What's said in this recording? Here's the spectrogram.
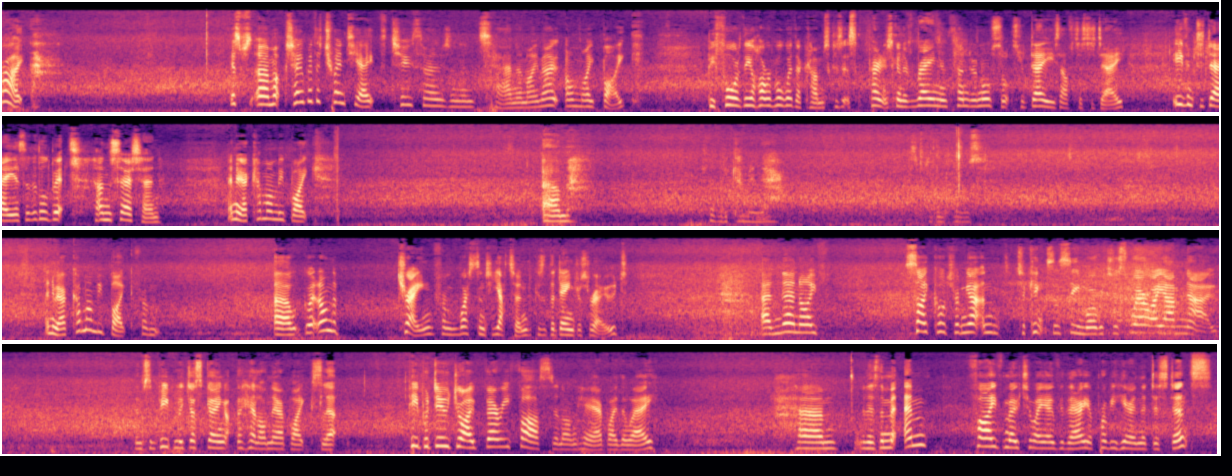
Right. It's um, October the 28th, 2010, and I'm out on my bike before the horrible weather comes because it's apparently it's going to rain and thunder and all sorts for days after today. Even today is a little bit uncertain. Anyway, I come on my bike. Um, somebody come in there. Anyway, I come on my bike from uh, went on the train from Weston to Yatton because of the dangerous road, and then I've cycled from Yatton to Kingston Seymour, which is where I am now. And some people are just going up the hill on their bike slip. People do drive very fast along here, by the way. Um, there's the M5 motorway over there, you'll probably hear in the distance.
